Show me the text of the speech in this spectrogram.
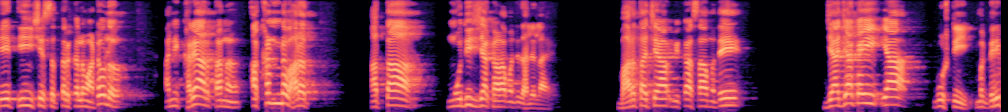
ते तीनशे सत्तर कलम हटवलं आणि खऱ्या अर्थानं अखंड भारत आत्ता मोदीजीच्या काळामध्ये झालेला आहे. भारताच्या विकासामध्ये ज्या ज्या काही या गोष्टी मग गरीब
